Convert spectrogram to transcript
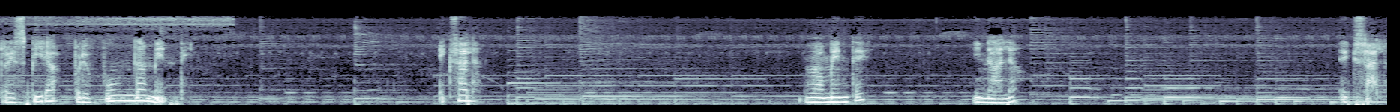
Respira profundamente. Exhala. Nuevamente, inhala. Exhala.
